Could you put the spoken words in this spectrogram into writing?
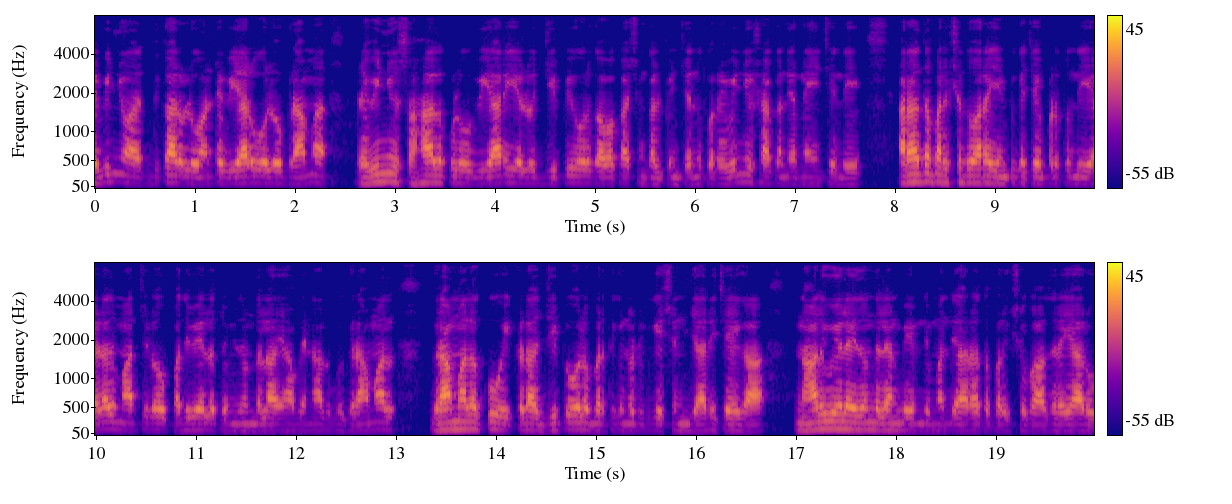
రెవెన్యూ అధికారులు అంటే విఆర్ఓలు గ్రామ రెవెన్యూ సహాయకులు విఆర్ఏలు జీపీఓలకు అవకాశం కల్పించేందుకు రెవెన్యూ శాఖ నిర్ణయించింది. అర్హత పరీక్ష ద్వారా ఎంపిక చేపడుతుంది. ఏడాది మార్చిలో పదివేల తొమ్మిది వందల యాభై నాలుగు గ్రామాల గ్రామాలకు ఇక్కడ జీపీఓల భర్తీకి నోటిఫికేషన్ జారీ చేయగా నాలుగు వేల ఐదు వందల ఎనభై ఎనిమిది మంది అర్హత పరీక్షకు హాజరయ్యారు.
